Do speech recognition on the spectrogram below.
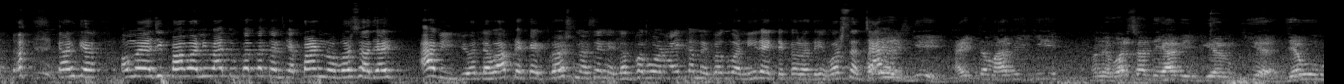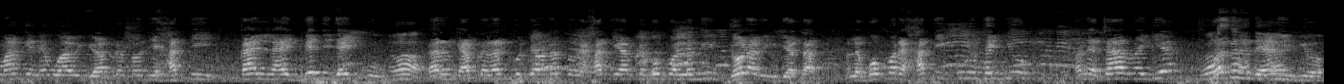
કારણ કે અમે હજી પાવાની વાતો કરતા હતા ને કે પાણનો વરસાદ આવી ગયો. એટલે આપણે કઈ પ્રશ્ન છે ને લગભગ આઈટમ આઈ ભગવાન નિરાયતે કરવા દે. વરસાદ ચાલુ આઈટમ આવી ગઈ. અને વરસાદે આવી ગયો એમ કહે. જેવું માગે ને એવું આવી ગયું. આપણે તો જે હાથી કાલ ને આજ બેથી જ આપ્યું. કારણ કે આપણે રાજકોટ જવાનું હતું ને હાથી આપણે બપોર લગી જોડાવી ગયા હતા. એટલે બપોરે હાથી પૂરું થઈ ગયું અને ચાર વાગ્યે વરસાદે આવી ગયો.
